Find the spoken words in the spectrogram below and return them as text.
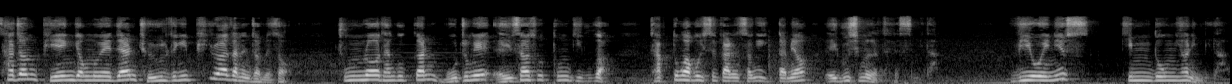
사전 비행 경로에 대한 조율 등이 필요하다는 점에서 중러 당국 간 모종의 의사소통 기구가 작동하고 있을 가능성이 있다며 의구심을 나타냈습니다. VOA 뉴스 김동현입니다.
